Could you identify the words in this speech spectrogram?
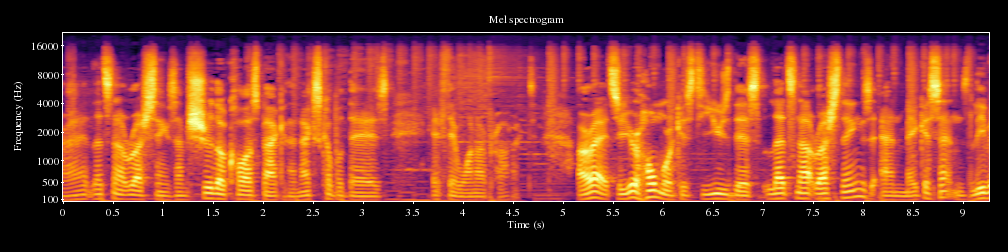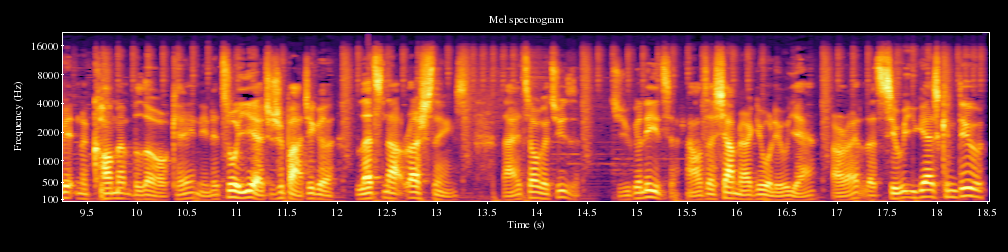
All right, let's not rush things. I'm sure they'll call us back in the next couple days if they want our product. Alright, so your homework is to use this let's not rush things and make a sentence. Leave it in a comment below, OK? 你的作业就是把这个 let's not rush things 来造个句子，举个例子，然后在下面给我留言。Alright, let's see what you guys can do.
